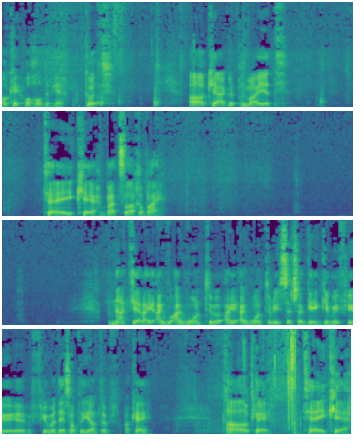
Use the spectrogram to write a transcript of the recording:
Okay, we'll hold it here. Good. Okay, good night. Take care. Batzlacha. Bye. Not yet. I, I, I want to. I, I, want to research. Give, give me a few a few more days. Hopefully, Yontiv. Okay. Okay. Take care,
